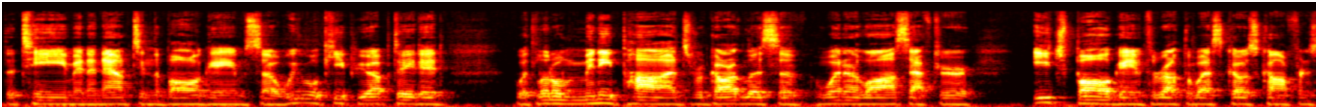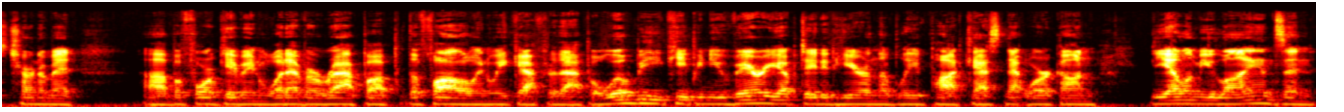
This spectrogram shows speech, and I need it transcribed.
the team and announcing the ball game. So we will keep you updated with little mini pods, regardless of win or loss, after each ball game throughout the West Coast Conference tournament. Uh, before giving whatever wrap up the following week after that. But we'll be keeping you very updated here on the Bleav Podcast Network on the LMU Lions and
